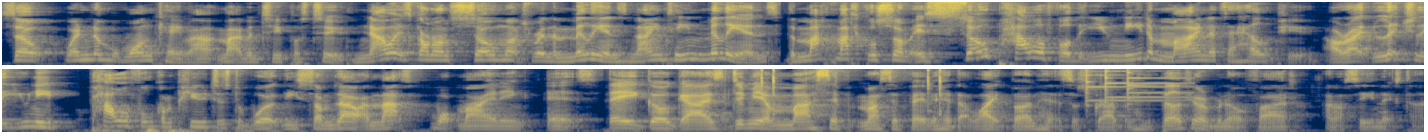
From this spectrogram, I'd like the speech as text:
So when number one came out, it might have been two plus two. Now it's gone on so much, we're in the millions, 19 millions. The mathematical sum is so powerful that you need a miner to help you. All right. Literally, you need powerful computers to work these sums out. And that's what mining is. There you go, guys. Do me a massive, massive favor. Hit that like button, hit the subscribe button, hit the bell if you want to be notified. And I'll see you next time.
